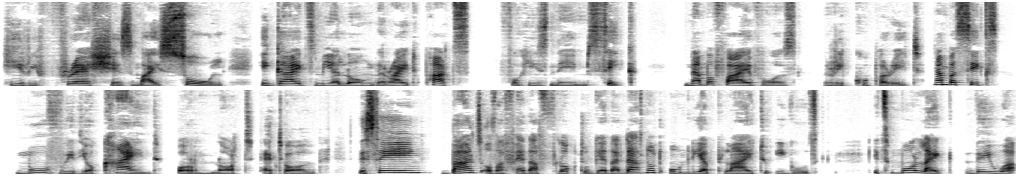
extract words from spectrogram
He refreshes my soul. He guides me along the right paths for his name's sake. Number five was recuperate. Number six, move with your kind or not at all. The saying, birds of a feather flock together, does not only apply to eagles. It's more like they were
